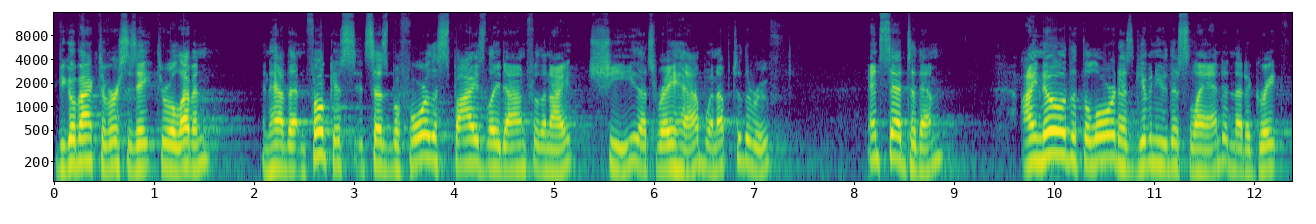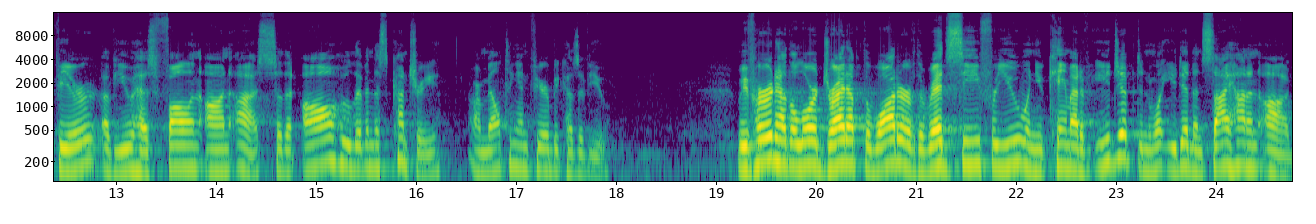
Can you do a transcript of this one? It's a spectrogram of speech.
If you go back to verses 8 through 11 and have that in focus, it says, Before the spies lay down for the night, she, that's Rahab, went up to the roof and said to them, I know that the Lord has given you this land, and that a great fear of you has fallen on us, so that all who live in this country are melting in fear because of you. We've heard how the Lord dried up the water of the Red Sea for you when you came out of Egypt, and what you did in Sihon and Og,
